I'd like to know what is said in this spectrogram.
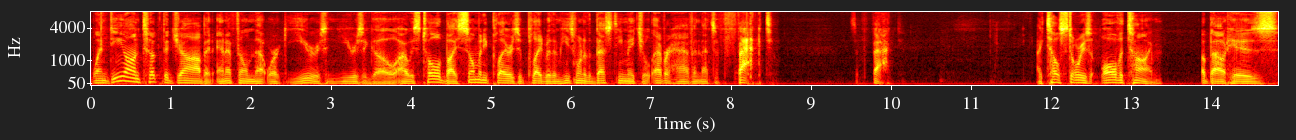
When Deion took the job at NFL Network years and years ago, I was told by so many players who played with him, he's one of the best teammates you'll ever have, and that's a fact. It's a fact. I tell stories all the time about his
